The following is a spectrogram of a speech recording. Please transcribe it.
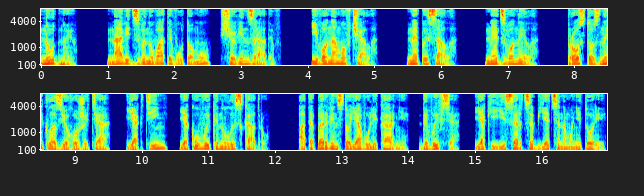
нудною. Навіть звинуватив у тому, що він зрадив. І вона мовчала. Не писала, не дзвонила. Просто зникла з його життя, як тінь, яку викинули з кадру. А тепер він стояв у лікарні, дивився, як її серце б'ється на моніторі,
